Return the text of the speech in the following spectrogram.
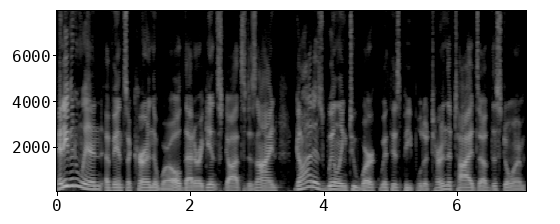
And even when events occur in the world that are against God's design, God is willing to work with his people to turn the tides of the storm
